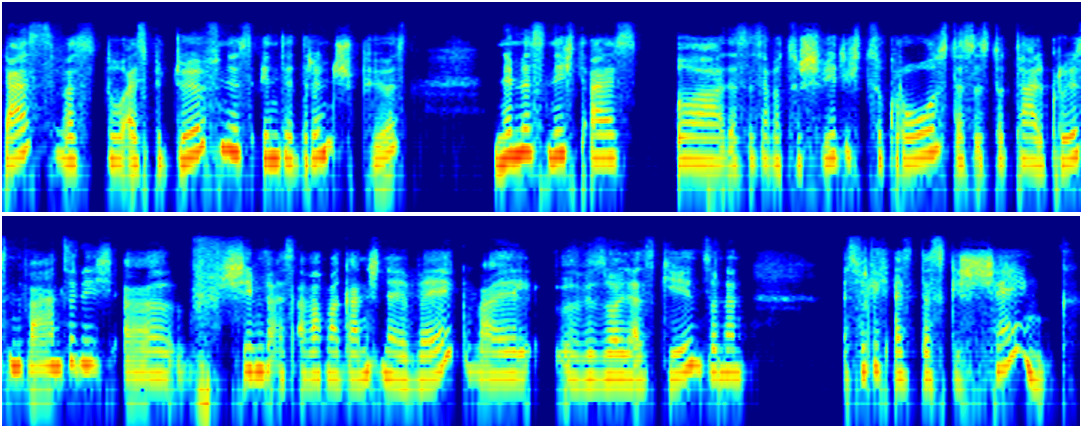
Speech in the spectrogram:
das, was du als Bedürfnis in dir drin spürst, nimm es nicht als oh, das ist aber zu schwierig, zu groß, das ist total größenwahnsinnig, äh, schieben wir es einfach mal ganz schnell weg, weil äh, wie soll das gehen, sondern es wirklich als das Geschenk,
